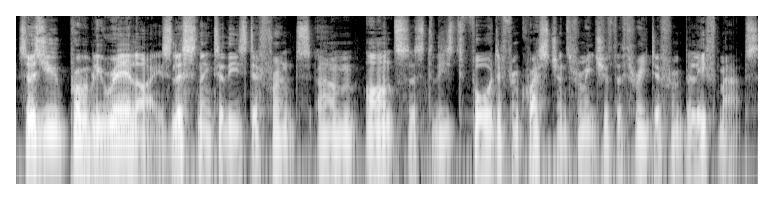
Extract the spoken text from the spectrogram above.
So, as you probably realize, listening to these different um, answers to these four different questions from each of the three different belief maps,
